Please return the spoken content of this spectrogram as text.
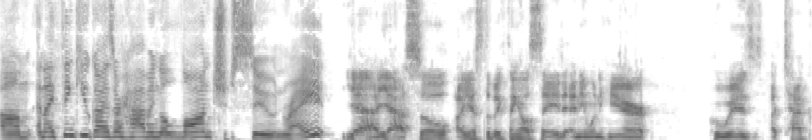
Um, and I think you guys are having a launch soon, right? Yeah, yeah. So I guess the big thing I'll say to anyone here who is a tech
